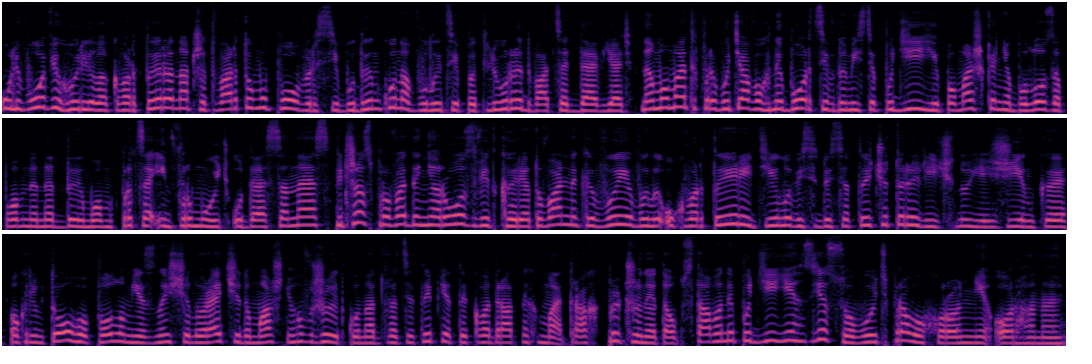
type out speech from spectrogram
У Львові горіла квартира на четвертому поверсі будинку на вулиці Петлюри, 29. На момент прибуття вогнеборців до місця події помешкання було заповнене димом. Про це інформують у ДСНС. Під час проведення розвідки рятувальники виявили у квартирі тіло 84-річної жінки. Окрім того, полум'я знищило речі домашнього вжитку на 25 квадратних метрах. Причини та обставини події з'ясовують правоохоронні органи.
